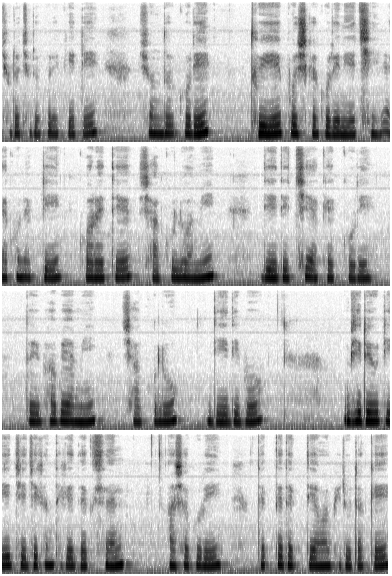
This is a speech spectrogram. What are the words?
ছোট ছোট করে কেটে সুন্দর করে ধুয়ে পরিষ্কার করে নিয়েছি। এখন একটি কড়াইতে শাকগুলো আমি দিয়ে দিচ্ছি এক এক করে। তো এইভাবে আমি শাকগুলো দিয়ে দিব। ভিডিওটি যে যেখান থেকে দেখছেন, আশা করি দেখতে দেখতে আমার ভিডিওটাকে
